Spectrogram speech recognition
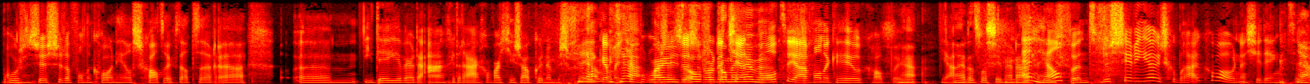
broers en zussen, dat vond ik gewoon heel schattig. Dat er eh, ehm, ideeën werden aangedragen wat je zou kunnen bespreken Ja, met je broers en zussen door de hebben. chatbot. Ja, vond ik heel grappig. ja. Ja. Dat was inderdaad. En lief. helpend. Dus serieus gebruik gewoon als je denkt. Ja.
